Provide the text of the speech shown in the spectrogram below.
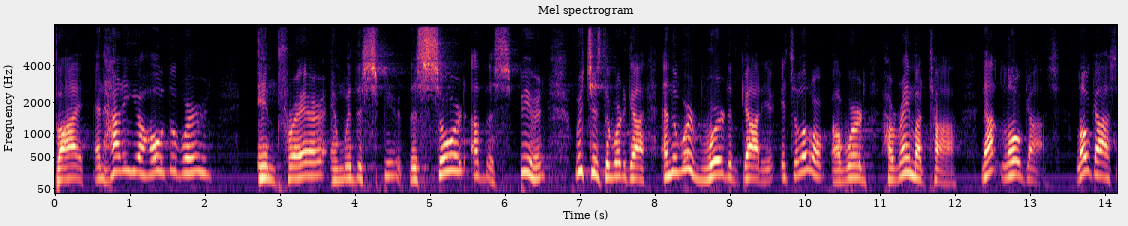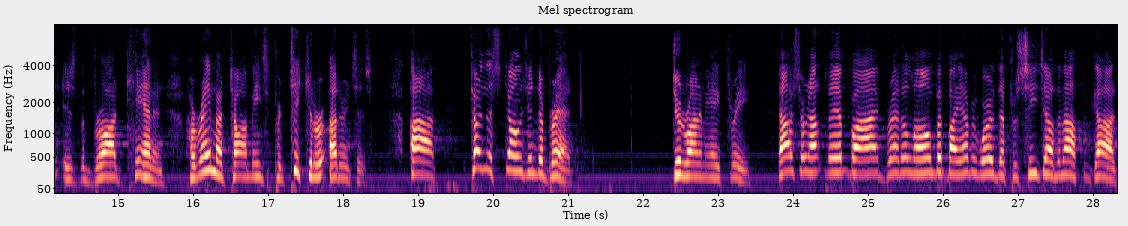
by, and how do you hold the Word? In prayer and with the Spirit. The sword of the Spirit, which is the Word of God. And the word Word of God here, it's a little a word, haremata, not logos. Logos is the broad canon. Haremata means particular utterances. Uh, turn the stones into bread. Deuteronomy 8 3. Thou shalt not live by bread alone, but by every word that proceeds out of the mouth of God.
